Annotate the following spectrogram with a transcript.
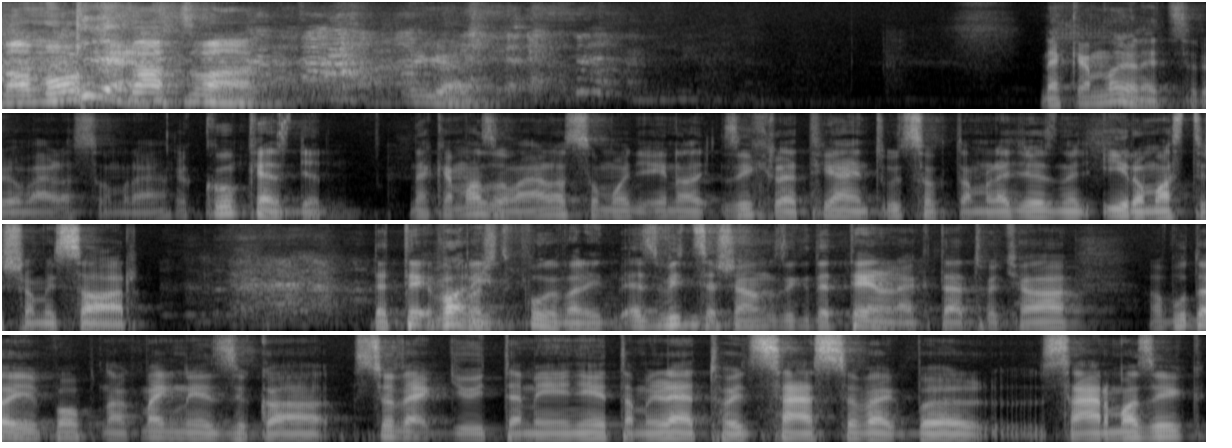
Na most az van. Igen. Nekem nagyon egyszerű a válaszom rá. Akkor kezdjed. Nekem az a válaszom, hogy én az ihlet hiányt úgy szoktam legyőzni, hogy írom azt is, ami szar. De té- Valid, most full valid. ez vicces hangzik, de tényleg, tehát hogyha a budai popnak megnézzük a szöveggyűjteményét, ami lehet, hogy száz szövegből származik,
